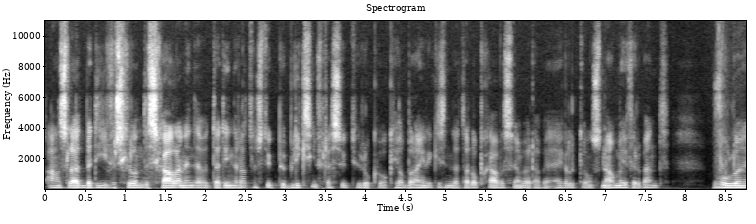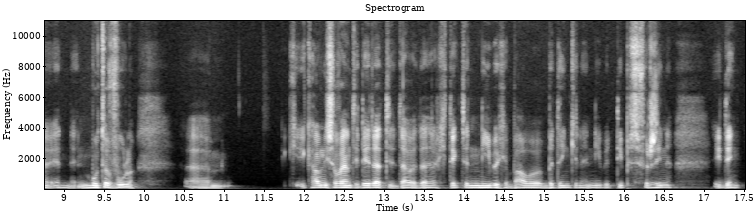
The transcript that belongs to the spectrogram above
aansluit bij die verschillende schalen en dat, dat inderdaad een stuk publieksinfrastructuur ook, ook heel belangrijk is en dat dat opgaven zijn waar we eigenlijk ons nauw mee verwend voelen en, en moeten voelen. Ehm, ik, ik, hou niet zo van het idee dat, dat we de architecten nieuwe gebouwen bedenken en nieuwe types verzinnen. Ik denk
